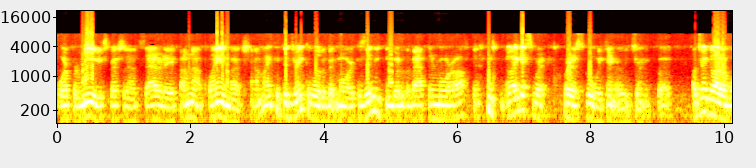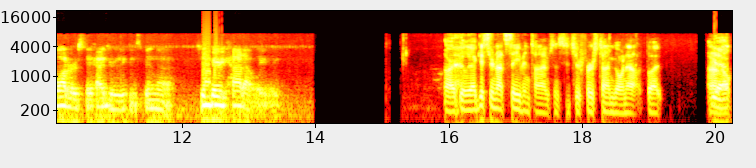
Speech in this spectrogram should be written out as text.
or for me, especially on Saturday, if I'm not playing much, I might get to drink a little bit more because then you can go to the bathroom more often. well, I guess we're we're at a school, we can't really drink, but I'll drink a lot of water to stay hydrated. Cause It's been uh, it's been very hot out lately. All right, Billy. I guess you're not saving time since it's your first time going out, but I don't yeah. know.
